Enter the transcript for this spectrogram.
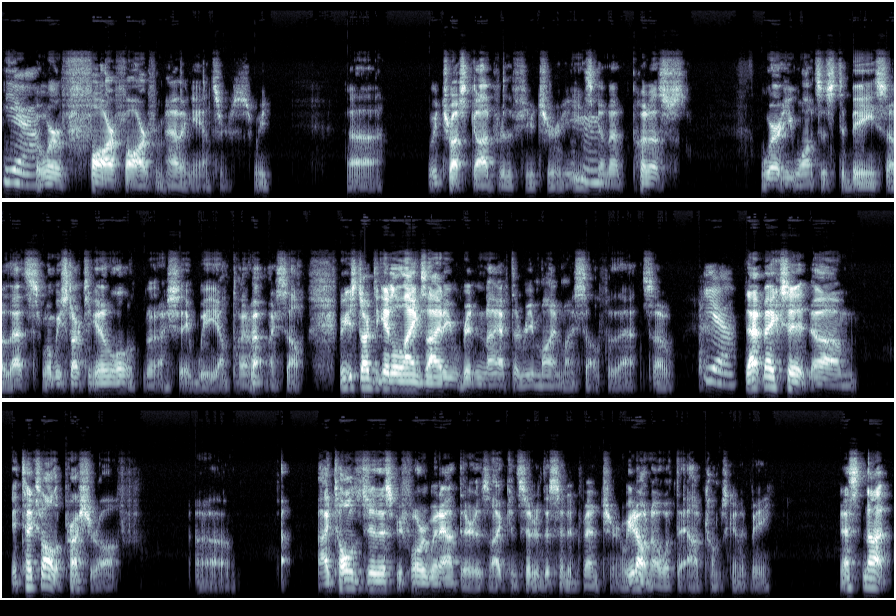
Yeah. but we're far, far from having answers. We uh, we trust God for the future. He's Mhm. gonna put us where He wants us to be. So that's when we start to get a little. I say we. I'm talking about myself. When you start to get a little anxiety ridden, I have to remind myself of that. So Yeah. that makes it. Um, it takes all the pressure off. Uh, I told you this before we went out there. Is I consider this an adventure. We don't know what the outcome's going to be. That's not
